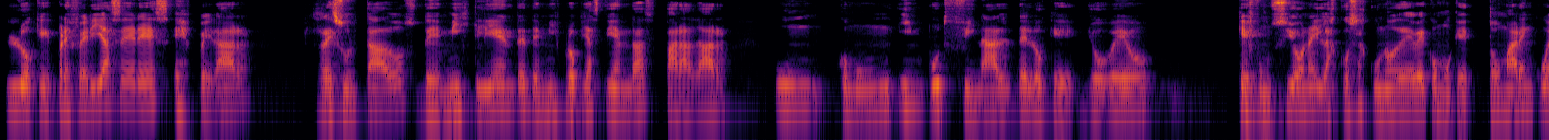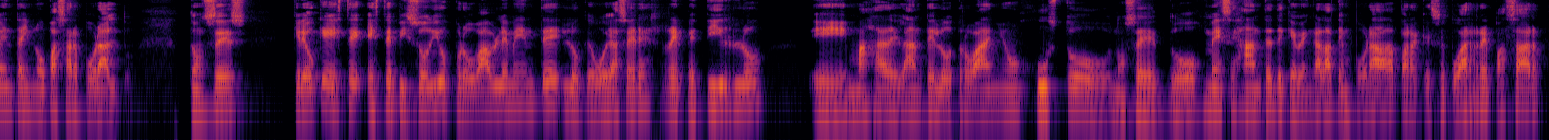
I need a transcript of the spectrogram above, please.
lo que prefería hacer es esperar resultados de mis clientes, de mis propias tiendas, para dar un, como un input final de lo que yo veo que funciona y las cosas que uno debe como que tomar en cuenta y no pasar por alto. Entonces, creo que este, este episodio probablemente lo que voy a hacer es repetirlo eh, más adelante el otro año, justo, no sé, dos meses antes de que venga la temporada para que se pueda repasar.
